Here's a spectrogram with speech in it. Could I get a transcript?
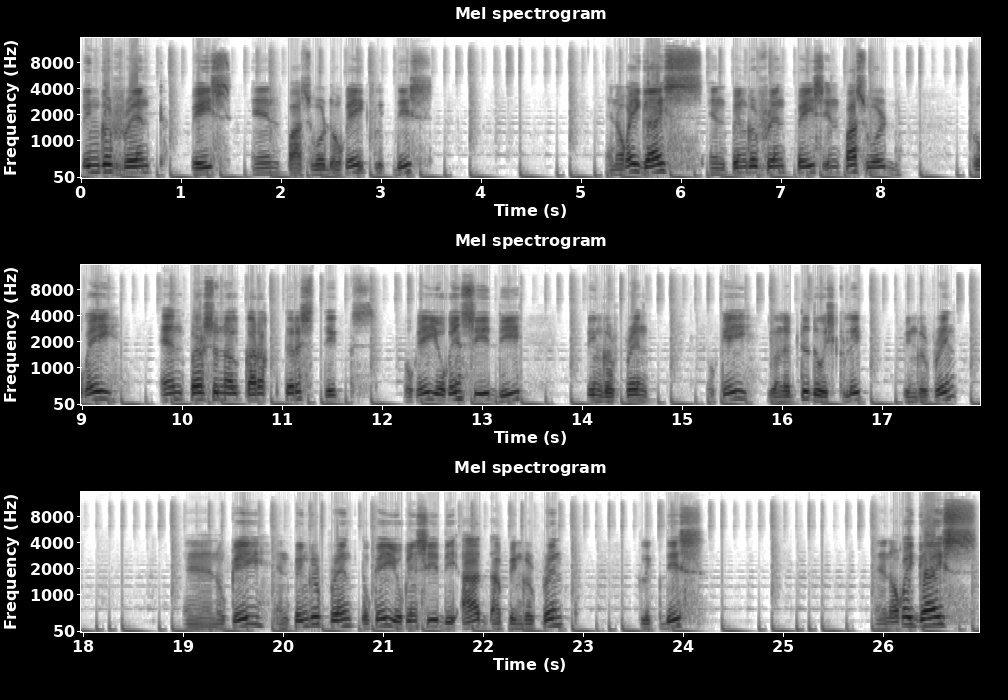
fingerprint, face, and password. Okay, click this. And okay guys, in fingerprint, face, and password, okay, and personal characteristics, okay, you can see the fingerprint. Okay, you have to do is click fingerprint. And okay, and fingerprint, okay, you can see the add a fingerprint. Click this And okay guys,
